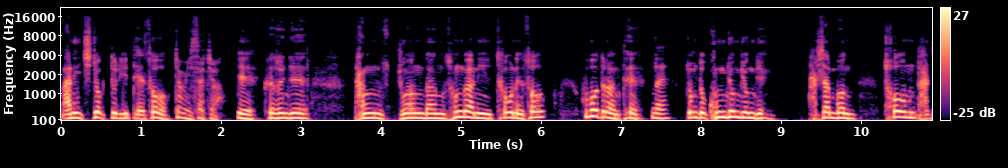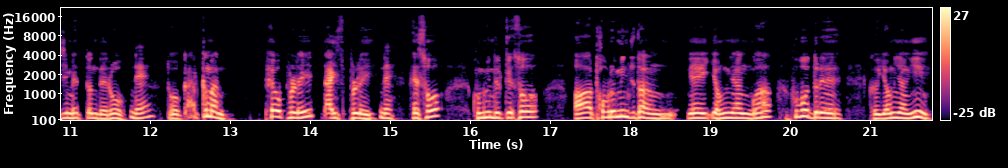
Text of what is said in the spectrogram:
많이 지적들이 돼서 좀 있었죠. 예. 그래서 이제 당 중앙당 선관위 차원에서 후보들한테 네. 좀더 공정 경쟁 다시 한번 처음 다짐했던 대로 네. 또 깔끔한 페어 플레이, nice play 네. 해서 국민들께서 아, 더불어민주당의 역량과 후보들의 그 역량이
